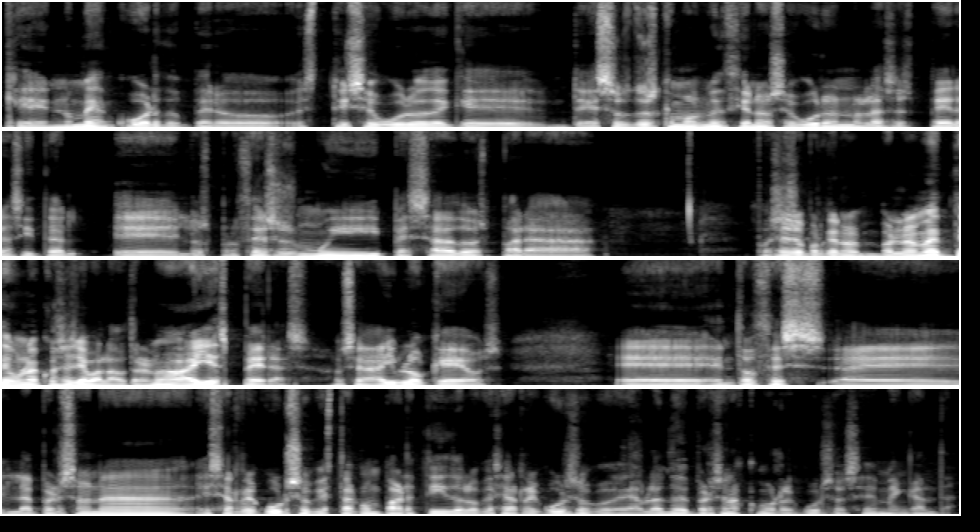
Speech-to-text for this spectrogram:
que no me acuerdo, pero estoy seguro de que de esos dos que hemos mencionado seguro, ¿no? Las esperas y tal, eh, los procesos muy pesados para... Pues eso, porque normalmente una cosa lleva a la otra, ¿no? Hay esperas, o sea, hay bloqueos. Eh, entonces, eh, la persona, ese recurso que está compartido, lo que sea recurso, hablando de personas como recursos, me encanta.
